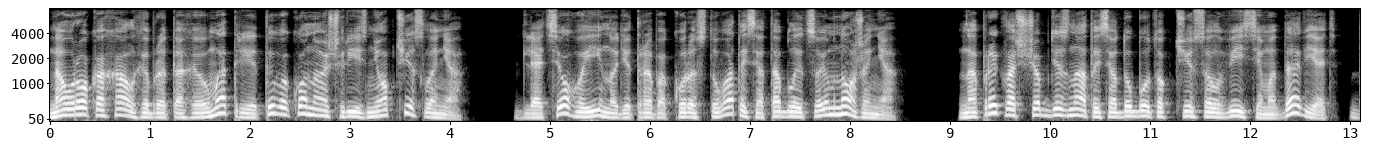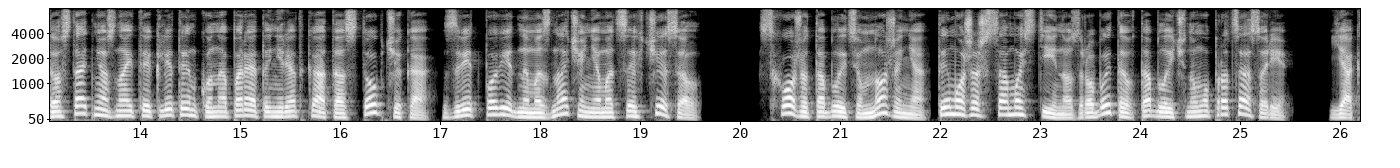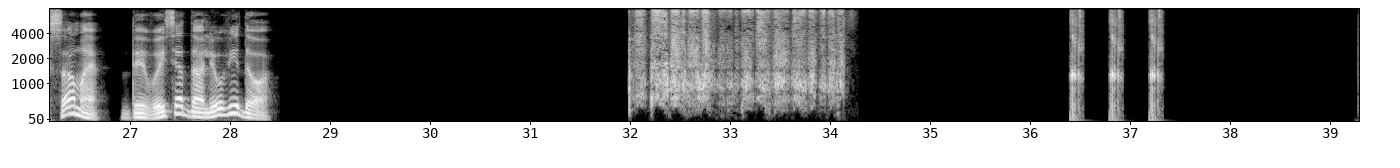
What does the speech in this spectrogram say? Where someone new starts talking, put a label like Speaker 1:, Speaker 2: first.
Speaker 1: На уроках алгебри та геометрії ти виконуєш різні обчислення. Для цього іноді треба користуватися таблицею множення. Наприклад, щоб дізнатися добуток чисел 8 і 9, достатньо знайти клітинку на перетині рядка та стовпчика з відповідними значеннями цих чисел. Схожу таблицю множення ти можеш самостійно зробити в табличному процесорі. Як саме, дивися далі у відео.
